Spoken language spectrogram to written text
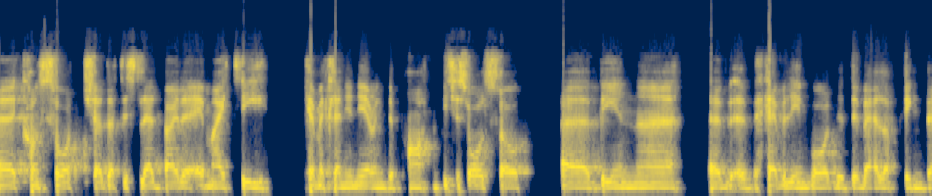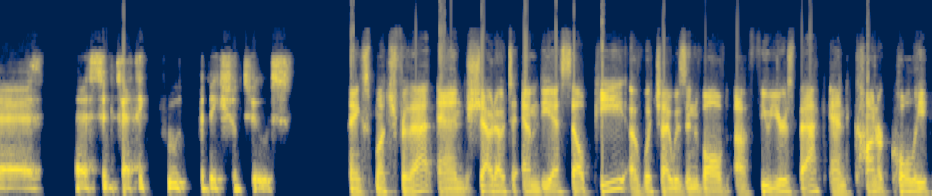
uh, consortia that is led by the MIT Chemical Engineering Department, which has also uh, been uh, heavily involved in developing the synthetic route prediction tools. Thanks much for that. And shout out to MDSLP, of which I was involved a few years back. And Connor Coley,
